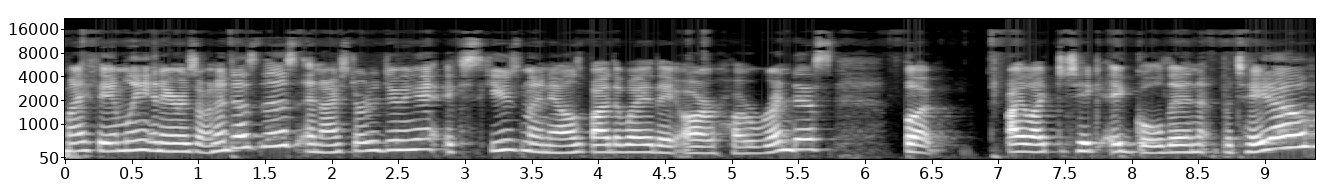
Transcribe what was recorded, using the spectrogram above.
my family in Arizona does this, and I started doing it. Excuse my nails, by the way, they are horrendous, but I like to take a golden potato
